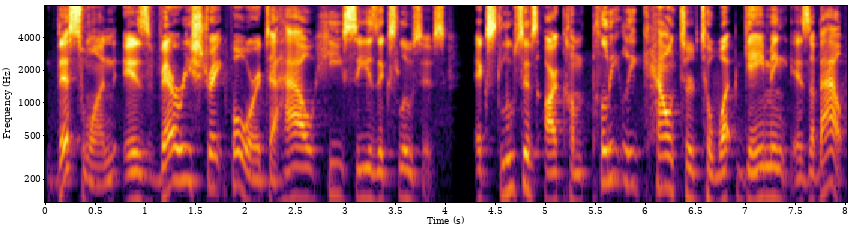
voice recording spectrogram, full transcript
This one is very straightforward to how he sees exclusives exclusives are completely counter to what gaming is about.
